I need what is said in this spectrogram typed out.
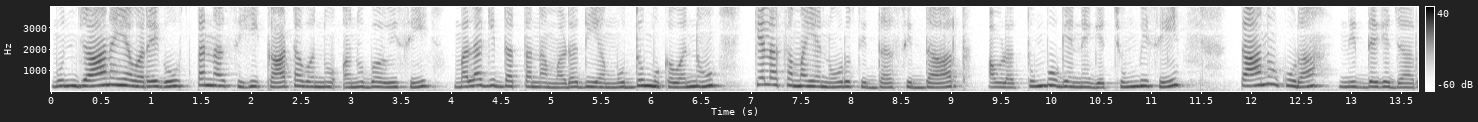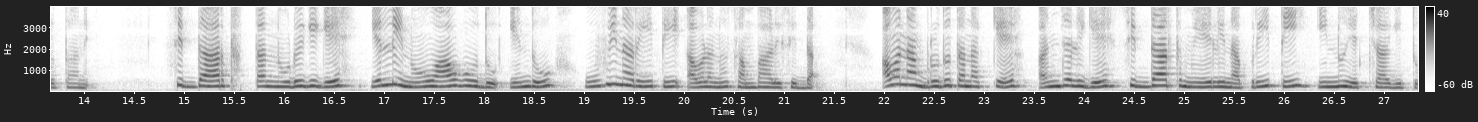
ಮುಂಜಾನೆಯವರೆಗೂ ತನ್ನ ಸಿಹಿ ಕಾಟವನ್ನು ಅನುಭವಿಸಿ ಮಲಗಿದ್ದ ತನ್ನ ಮಡದಿಯ ಮುದ್ದು ಮುಖವನ್ನು ಕೆಲ ಸಮಯ ನೋಡುತ್ತಿದ್ದ ಸಿದ್ಧಾರ್ಥ್ ಅವಳ ತುಂಬುಗೆನ್ನೆಗೆ ಚುಂಬಿಸಿ ತಾನೂ ಕೂಡ ನಿದ್ದೆಗೆ ಜಾರುತ್ತಾನೆ. ಸಿದ್ಧಾರ್ಥ್ ತನ್ನುಡುಗಿಗೆ ಎಲ್ಲಿ ನೋವಾಗುವುದು ಎಂದು ಹೂವಿನ ರೀತಿ ಅವಳನ್ನು ಸಂಭಾಳಿಸಿದ್ದ. ಅವನ ಮೃದುತನಕ್ಕೆ ಅಂಜಲಿಗೆ ಸಿದ್ಧಾರ್ಥ್ ಮೇಲಿನ ಪ್ರೀತಿ ಇನ್ನೂ ಹೆಚ್ಚಾಗಿತ್ತು.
